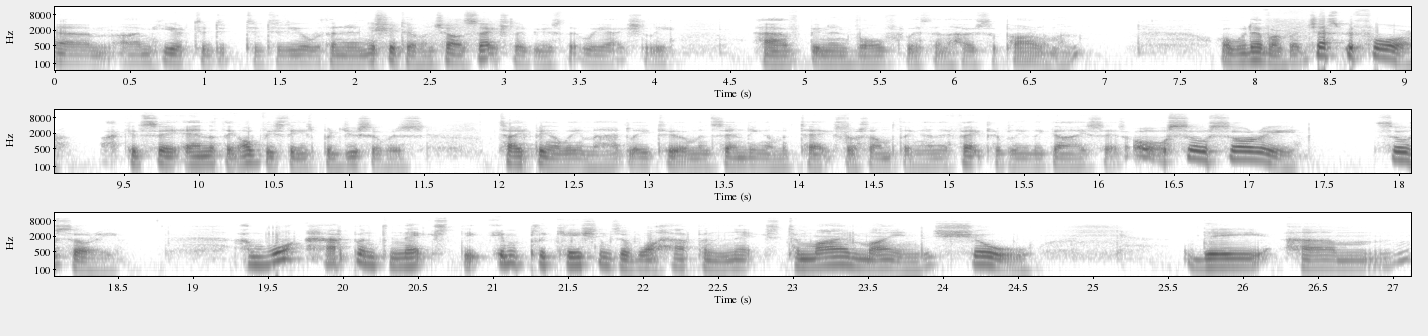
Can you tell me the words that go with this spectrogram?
Um, I'm here to, to, to deal with an initiative on child sexual abuse that we actually have been involved with in the House of Parliament or whatever. But just before I could say anything, obviously his producer was typing away madly to him and sending him a text or something, and effectively the guy says, Oh, so sorry, so sorry. And what happened next, the implications of what happened next, to my mind, show the um,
